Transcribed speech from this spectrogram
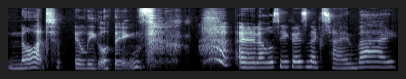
not illegal things. and I will see you guys next time. Bye!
